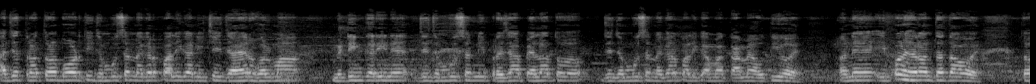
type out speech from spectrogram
આજે ત્રણ ત્રણ બોર્ડથી જંબુસર નગરપાલિકા નીચે જાહેર હોલમાં મિટિંગ કરીને જે જંબુસરની પ્રજા પહેલા તો જે જંબુસર નગરપાલિકામાં કામે આવતી હોય અને એ પણ હેરાન થતા હોય, તો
